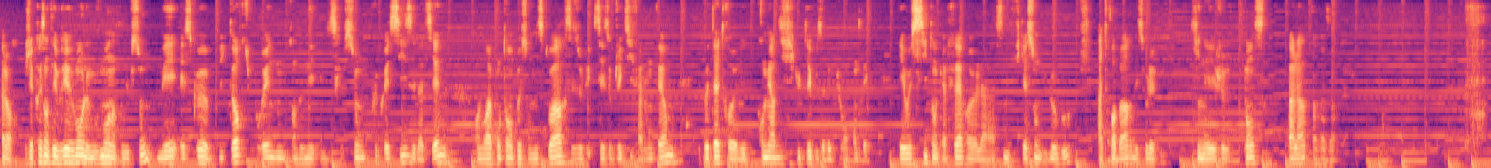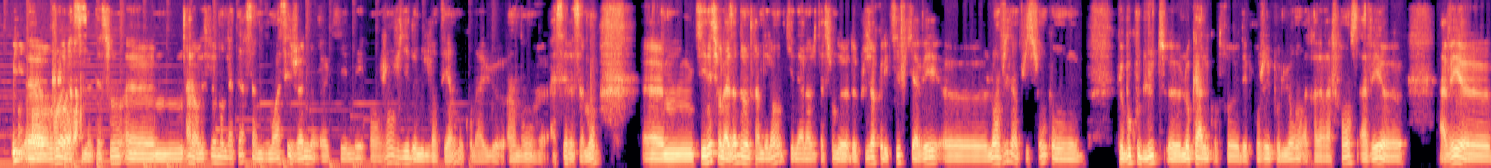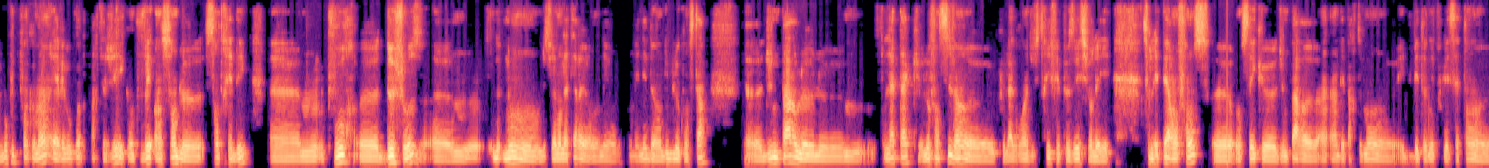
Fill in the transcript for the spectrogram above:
Alors, j'ai présenté brièvement le mouvement en introduction, mais est-ce que, Victor, tu pourrais nous en donner une description plus précise, la tienne, en nous racontant un peu son histoire, ses, ses objectifs à long terme, et peut-être euh, les premières difficultés que vous avez pu rencontrer? Et aussi, tant qu'à faire, euh, la signification du logo à trois barres des soulèvements, qui n'est, je pense, pas là par hasard. Oui, euh, bonjour merci de l'invitation. Euh, alors, le soulèvement de la Terre, c'est un mouvement assez jeune euh, qui est né en janvier 2021, donc on a eu euh, un an assez récemment, qui est né sur la ZAD de Notre-Dame-des-Landes, qui est né à l'invitation de, de, plusieurs collectifs qui avaient l'envie, l'intuition qu'on que beaucoup de luttes locales contre des projets polluants à travers la France avaient avaient euh, beaucoup de points communs et avaient beaucoup à partager et qu'on pouvait ensemble euh, s'entraider euh, pour deux choses. nous, le soulèvement de la Terre, on est, on né d'un double constat. D'une part, l'attaque, le, l'offensive hein, que l'agro-industrie fait peser sur les sur les terres en France. on sait que d'une part, un, un, département est bétonné tous les sept ans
